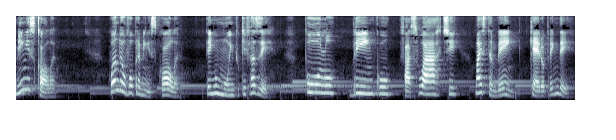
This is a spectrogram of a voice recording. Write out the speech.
Minha escola. Quando eu vou para minha escola, tenho muito o que fazer. Pulo, brinco, faço arte, mas também quero aprender.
